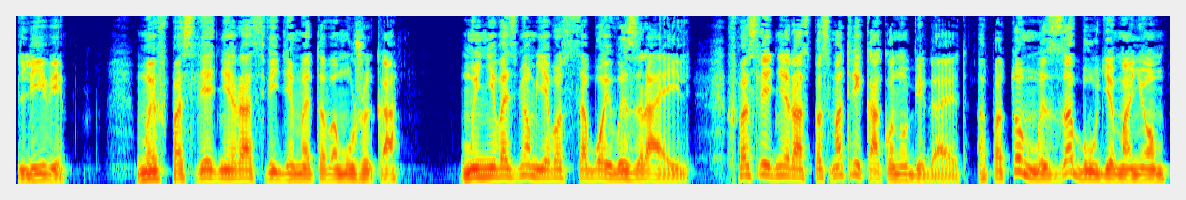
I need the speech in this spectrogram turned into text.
«Ливи, мы в последний раз видим этого мужика. Мы не возьмем его с собой в Израиль. В последний раз посмотри, как он убегает, а потом мы забудем о нем».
